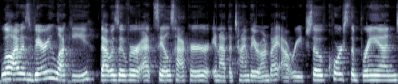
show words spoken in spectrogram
Well, I was very lucky. That was over at Sales Hacker. And at the time, they were owned by Outreach. So, of course, the brand,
